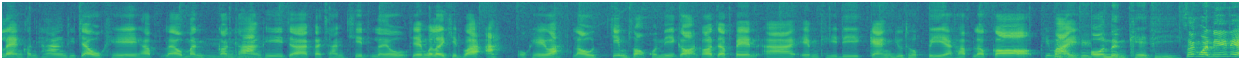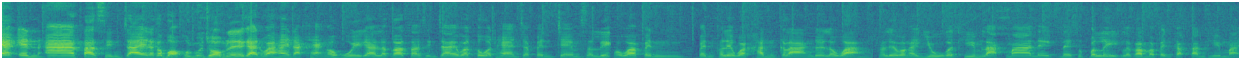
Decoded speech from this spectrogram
แรงค่อนข้างที่จะโอเคครับ แล้วมันอืมค่อนข้างที่จะกระชั้นชิดเร็ว เจมส์ก็เลยคิดว่า อะ โอเควะ เราจิ้ม 2 คนนี้ก่อนก็จะเป็นอ่า MTD แก๊งยูโทเปียครับ แล้วก็พี่ใหม่ O1KT ซึ่งวันนี้เนี่ย NR ตัดสินใจแล้วก็บอกคุณผู้ชมเลยด้วยกันว่าให้นักแข่งเขาคุยกัน แล้วก็ตัดสินใจว่าตัวแทนจะเป็นเจมส์สลิกเพราะว่าเป็นเป็นเขาเรียกว่าขั้นกลางด้วยระหว่างเขาเรียกว่าไงอยู่กับทีมหลักมาในในซูเปอร์ลีกแล้วก็มาเป็นกัปตันทีมใหม่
